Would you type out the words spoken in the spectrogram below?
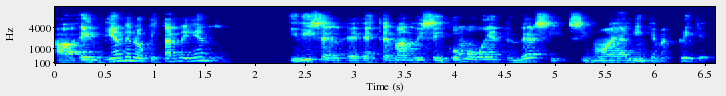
ah, entienden lo que están leyendo. Y dice este hermano, dice, ¿y cómo voy a entender si, si no hay alguien que me explique?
